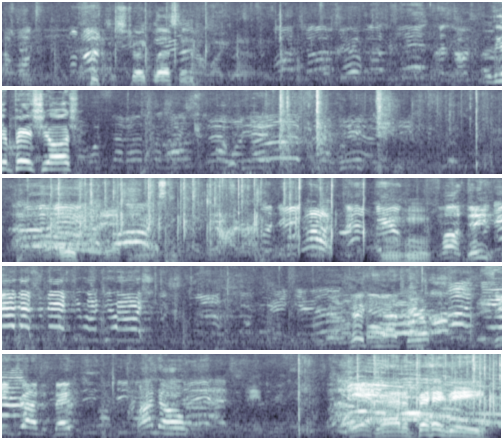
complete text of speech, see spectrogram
it's a strike less than. That's a good pitch, Josh. Oh, nasty. Mm-hmm. Come on, D. that's a nasty one, Josh. Take him out, Daryl. Lead drive it, baby. Find the hole. Yeah. Got a baby.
